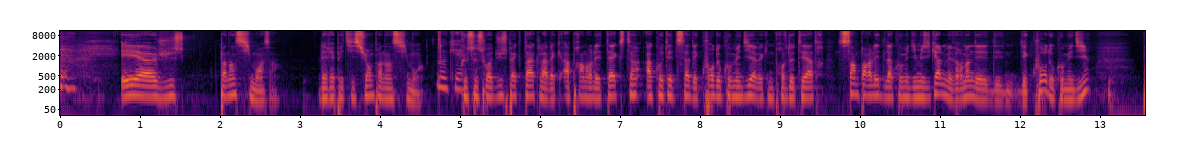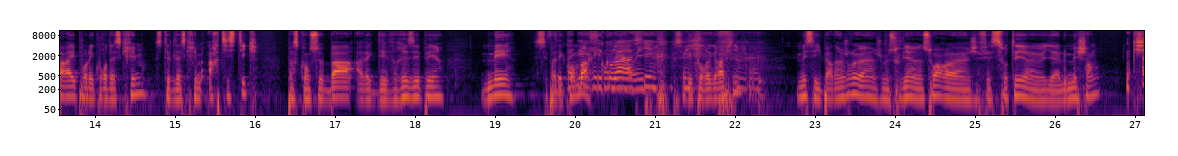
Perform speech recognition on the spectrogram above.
Et euh, juste pendant six mois, ça. Les répétitions pendant six mois. Que ce soit du spectacle avec apprendre les textes, à côté de ça, des cours de comédie avec une prof de théâtre, sans parler de la comédie musicale, mais vraiment des, des- des cours de comédie. Pareil pour les cours d'escrime, c'était de l'escrime artistique, parce qu'on se bat avec des vraies épées, mais c'est pas des pas des combats, C'est combats, chorégraphié. c'est des chorégraphies. Mais c'est hyper dangereux. hein. Je me souviens un soir, euh, j'ai fait sauter. euh, Il y a le méchant, qui,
